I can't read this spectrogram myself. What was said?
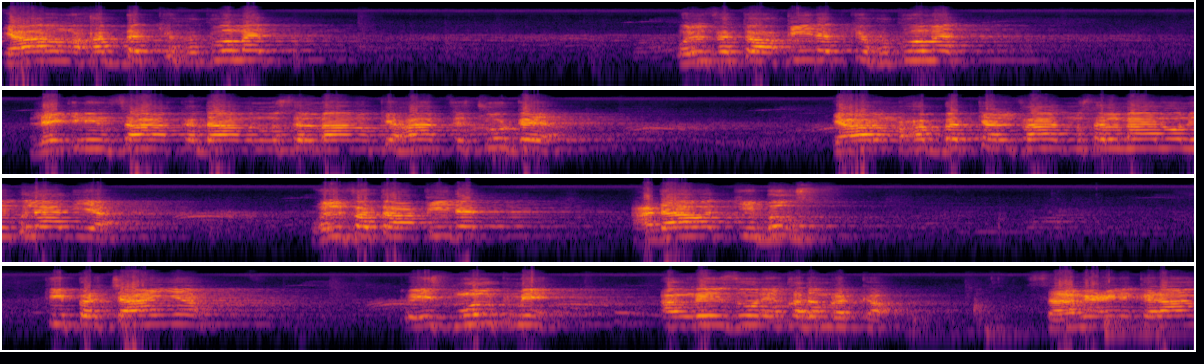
प्यार मोहब्बत की हुकूमत उल्फत अकीदत की हुकूमत, लेकिन इंसाफ का दामन मुसलमानों के हाथ से छूट गया। प्यार मोहब्बत के अल्फाज मुसलमानों ने बुला दिया। उल्फत अकीदत अदावत की बुग्स, की परछाइयाँ तो इस मुल्क में अंग्रेज़ों ने कदम रखा। सामिन कराम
